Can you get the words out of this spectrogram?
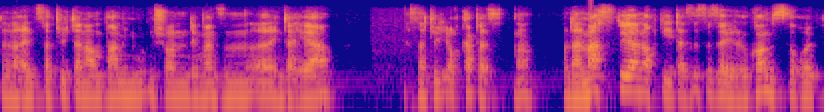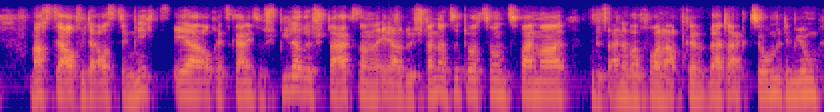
dann rennt es natürlich dann nach ein paar Minuten schon dem Ganzen äh, hinterher. Das ist natürlich auch Kappes. Ne? Und dann machst du ja noch die, das ist es ja wieder, du kommst zurück, machst ja auch wieder aus dem Nichts, eher auch jetzt gar nicht so spielerisch stark, sondern eher durch Standardsituationen zweimal. Gut, das eine war vorher eine abgewehrte Aktion mit dem Jungen,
